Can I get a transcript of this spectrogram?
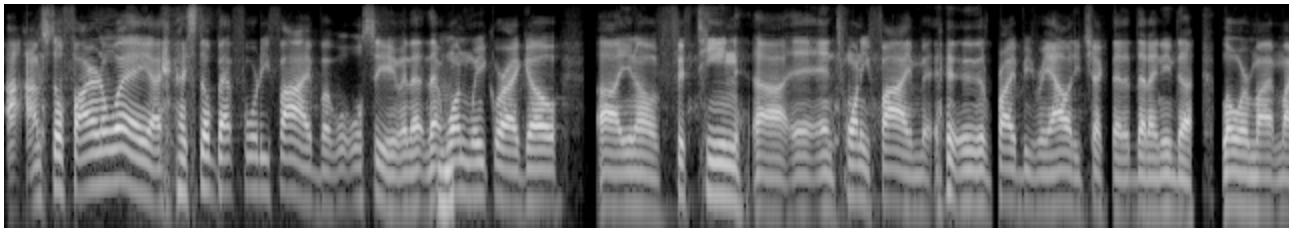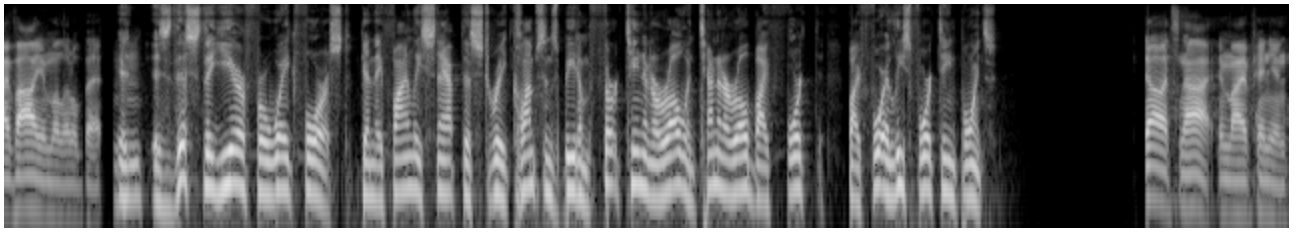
I, am still firing away. I, I, still bet 45, but we'll, we'll see. And that that mm. one week where I go uh, you know, 15 uh, and 25, it'll probably be reality check that that I need to lower my, my volume a little bit. Mm-hmm. Is, is, this the year for Wake Forest? Can they finally snap this streak? Clemson's beat them 13 in a row and 10 in a row by four by four at least 14 points. No, it's not, in my opinion.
